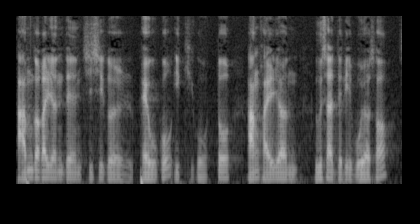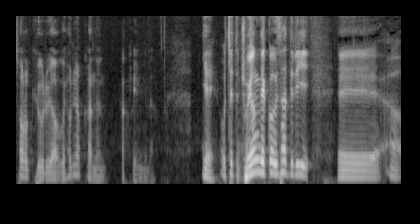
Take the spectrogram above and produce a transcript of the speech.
암과 관련된 지식을 배우고 익히고 또 암 관련 의사들이 모여서 서로 교류하고 협력하는 학회입니다. 예, 어쨌든 종양내과 의사들이 에, 어,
